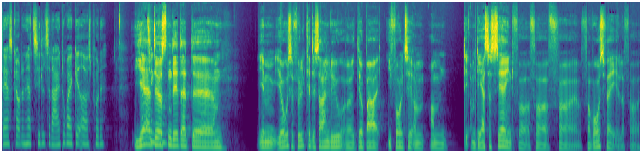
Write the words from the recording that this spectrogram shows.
da jeg skrev den her titel til dig? Du reagerede også på det. Ja, det var du? sådan lidt, at... Øh, Jamen jo, selvfølgelig kan design lyve, og det var bare i forhold til, om, om, det, om det er så særligt for, for, for, for vores fag, eller for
